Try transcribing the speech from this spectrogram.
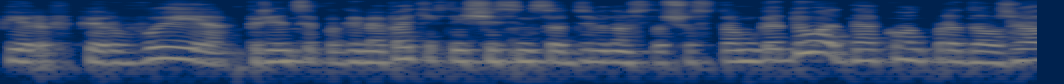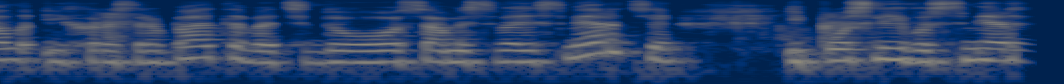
впервые принципы гомеопатии в 1796 году, однако он продолжал их разрабатывать до самой своей смерти, и после его смерти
